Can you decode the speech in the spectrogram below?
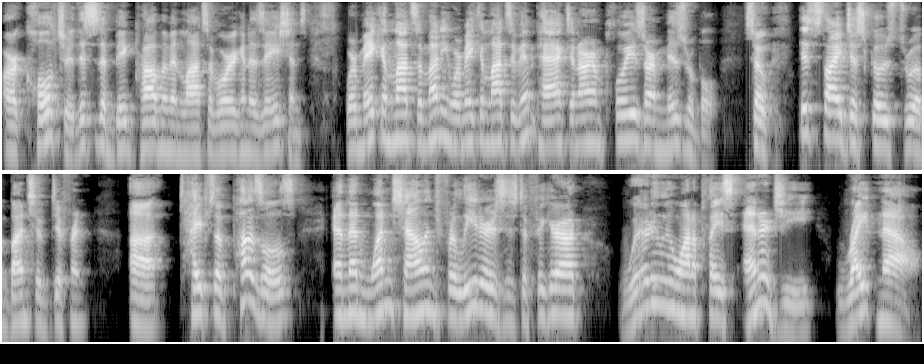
our culture? This is a big problem in lots of organizations. We're making lots of money, we're making lots of impact, and our employees are miserable. So this slide just goes through a bunch of different uh, types of puzzles. And then one challenge for leaders is to figure out where do we want to place energy right now?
